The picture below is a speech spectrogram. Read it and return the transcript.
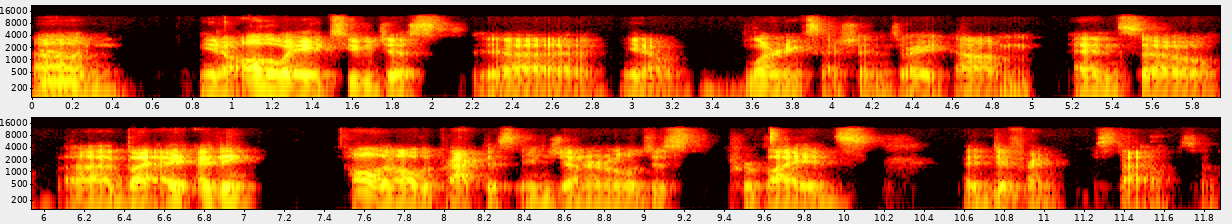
um, you know all the way to just uh, you know learning sessions right um, and so uh, but I, I think all in all the practice in general just provides a different style so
